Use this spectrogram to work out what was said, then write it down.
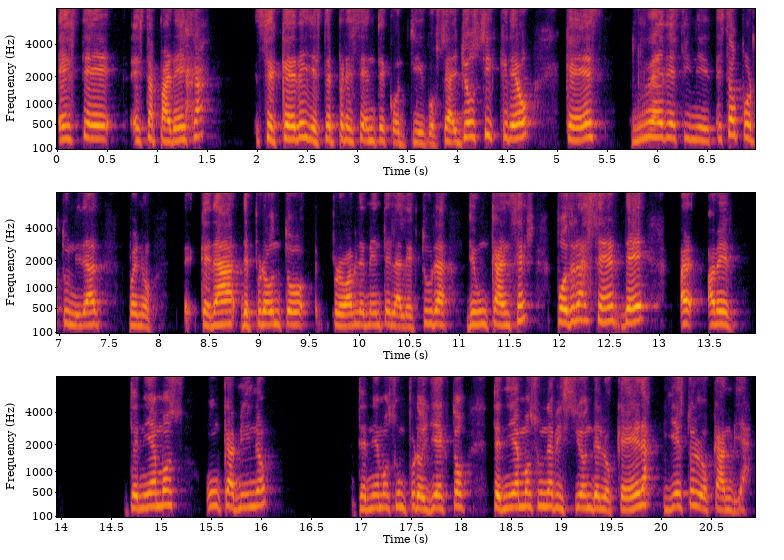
este, esta pareja se quede y esté presente contigo. O sea, yo sí creo que es redefinir esta oportunidad, bueno, eh, que da de pronto probablemente la lectura de un cáncer, podrá ser de, a, ver, teníamos un camino, teníamos un proyecto, teníamos una visión de lo que era y esto lo cambia.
